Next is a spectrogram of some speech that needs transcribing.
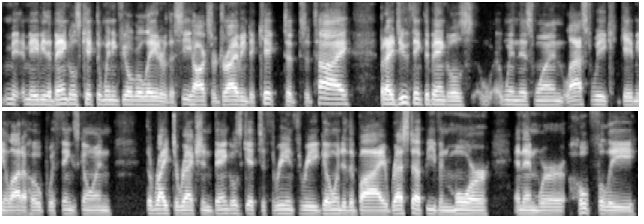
maybe the Bengals kick the winning field goal later. The Seahawks are driving to kick to, to tie. But I do think the Bengals win this one. Last week gave me a lot of hope with things going the right direction. Bengals get to three and three, go into the bye, rest up even more, and then we're hopefully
